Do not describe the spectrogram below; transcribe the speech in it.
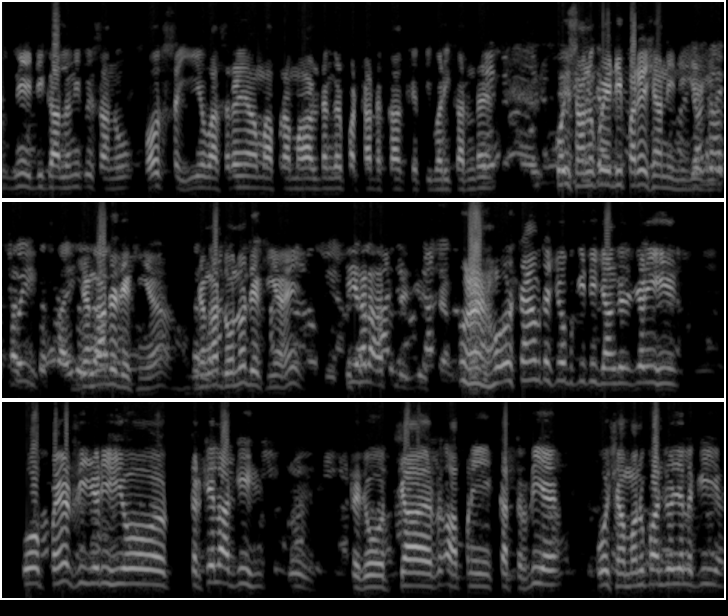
ਨਹੀਂ ਏਡੀ ਗੱਲ ਨਹੀਂ ਕੋਈ ਸਾਨੂੰ ਬਹੁਤ ਸਹੀ ਹੈ ਵਸ ਰਹੇ ਆ ਆਪਣਾ ਮਾਲ ਡੰਗਰ ਪੱਠਾ ਡੱਕਾ ਖੇਤੀਬਾੜੀ ਕਰਨ ਦੇ। ਕੋਈ ਸਾਨੂੰ ਕੋਈ ਏਡੀ ਪਰੇਸ਼ਾਨੀ ਨਹੀਂ ਹੈ ਸਟ੍ਰਾਈਕ ਜੰਗਾਂ ਤੇ ਦੇਖੀਆਂ ਜੰਗਾਂ ਦੋਨੋਂ ਦੇਖੀਆਂ ਹੈ। ਕੀ ਹਾਲਾਤ ਹੁੰਦੇ ਜੀ ਉਸ ਟਾਈਮ ਉਸ ਟਾਈਮ ਤੇ ਚੁੱਪ ਕੀਤੀ ਜੰਗ ਜਿਹੜੀ ਸੀ ਉਹ 65 ਸੀ ਜਿਹੜੀ ਸੀ ਉਹ ਤੜਕੇ ਲੱਗ ਗਈ। ਤੇ ਜੋ ਚਾਰ ਆਪਣੀ 71 ਦੀ ਹੈ ਉਹ ਸ਼ਾਮਾਂ ਨੂੰ 5 ਵਜੇ ਲੱਗੀ ਆ।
